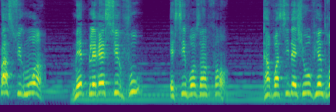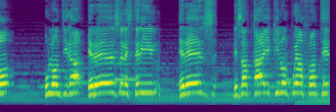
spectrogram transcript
pas sur moi, mais pleurez sur vous et sur vos enfants. Car voici des jours viendront où l'on dira, heureuse les stériles, heureuse les entrailles qui n'ont point enfanté,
